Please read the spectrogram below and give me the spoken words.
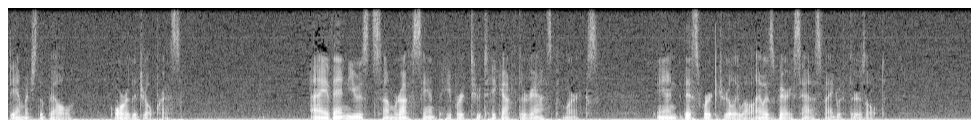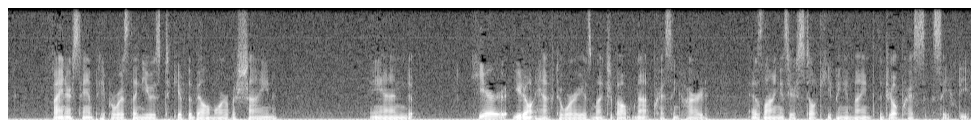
damage the bell or the drill press. I then used some rough sandpaper to take off the rasp marks, and this worked really well. I was very satisfied with the result. Finer sandpaper was then used to give the bell more of a shine, and here you don't have to worry as much about not pressing hard as long as you're still keeping in mind the drill press safety.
